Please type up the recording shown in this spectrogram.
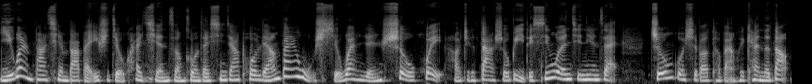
一万八千八百一十九块钱，总共在新加坡两百五十万人受惠。好，这个大手笔的新闻今天在中国时报头版会看得到。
